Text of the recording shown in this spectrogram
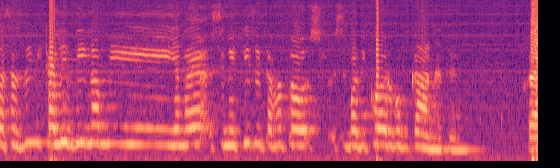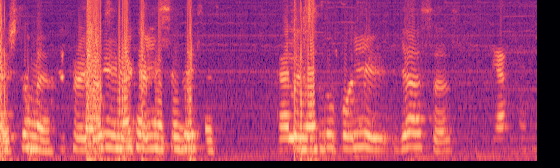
να σας δίνει καλή δύναμη για να συνεχίσετε αυτό το σημαντικό έργο που κάνετε. Ευχαριστούμε. Ευχαριστούμε. Καλή συνέχεια. Ευχαριστούμε πολύ. Γεια σας. Γεια σας.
